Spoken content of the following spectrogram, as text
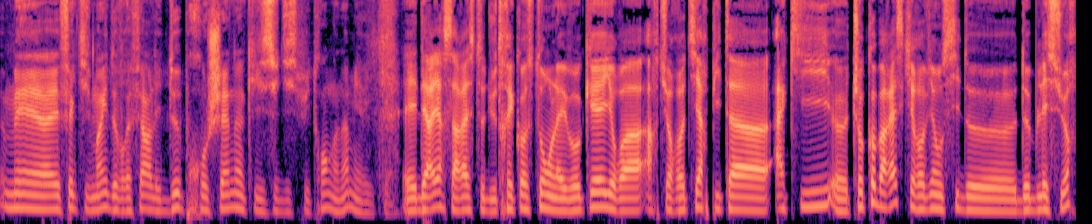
Mais euh, effectivement, il devrait faire les deux prochaines qui se disputeront en Amérique. Et derrière, ça reste du très costaud, on l'a évoqué. Il y aura Arthur Retière, Pita Aki, euh, Choco Barres qui revient aussi de, de blessure.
